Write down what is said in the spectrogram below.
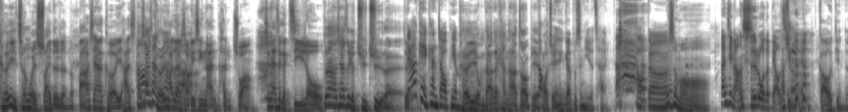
可以称为帅的人了吧？他现在可以，他他现在可以，他的小提琴男很壮，现在是个肌肉。对啊，他现在是个巨巨嘞。大家可以看照片吗？可以，我们大家在看他的照片。但我觉得应该不是你的菜。好的，为什么？安琪马上失落的表情。高一点的。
